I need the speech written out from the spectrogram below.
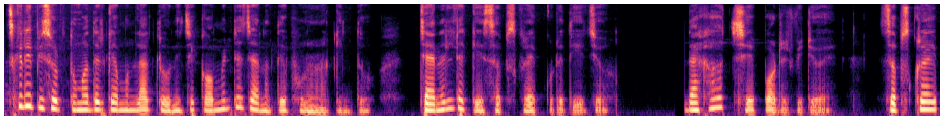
আজকের এপিসোড তোমাদের কেমন লাগল নিচে কমেন্টে জানাতে ভুলো না কিন্তু। চ্যানেলটাকে সাবস্ক্রাইব করে দিয়েছ দেখা হচ্ছে পরের ভিডিওয়ে সাবস্ক্রাইব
